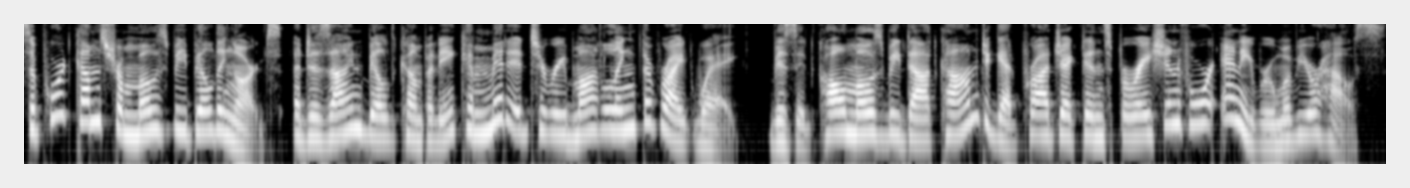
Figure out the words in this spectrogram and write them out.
Support comes from Mosby Building Arts, a design build company committed to remodeling the right way. Visit callmosby.com to get project inspiration for any room of your house.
